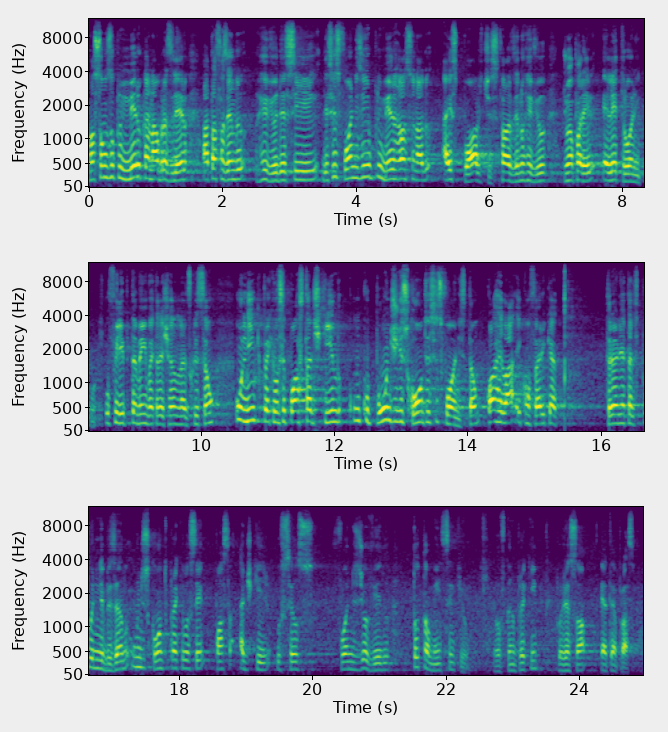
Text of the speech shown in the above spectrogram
Nós somos o primeiro canal brasileiro a estar fazendo review desse, desses fones e o primeiro relacionado a esportes, fazendo review de um aparelho eletrônico. O Felipe também vai estar deixando na descrição um link para que você possa estar adquirindo um cupom de desconto esses fones. Então corre lá e confere que é Trânia está disponibilizando um desconto para que você possa adquirir os seus fones de ouvido totalmente sem fio. Eu vou ficando por aqui, por hoje é só e até a próxima.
